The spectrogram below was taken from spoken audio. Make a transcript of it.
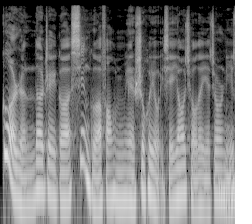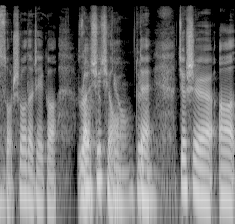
个人的这个性格方方面面是会有一些要求的，也就是你嗯。所说的这个软需求对，就是呃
